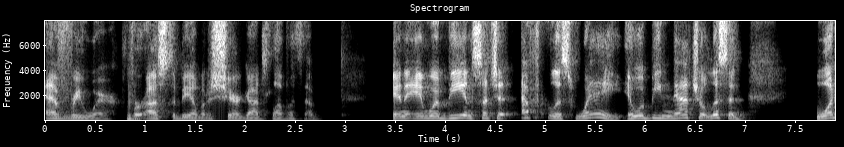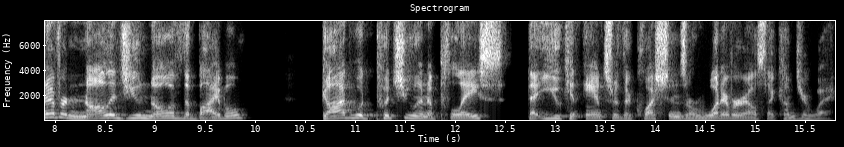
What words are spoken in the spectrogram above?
everywhere hmm. for us to be able to share God's love with them. And it would be in such an effortless way. It would be natural. Listen, whatever knowledge you know of the Bible, God would put you in a place that you can answer their questions or whatever else that comes your way.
